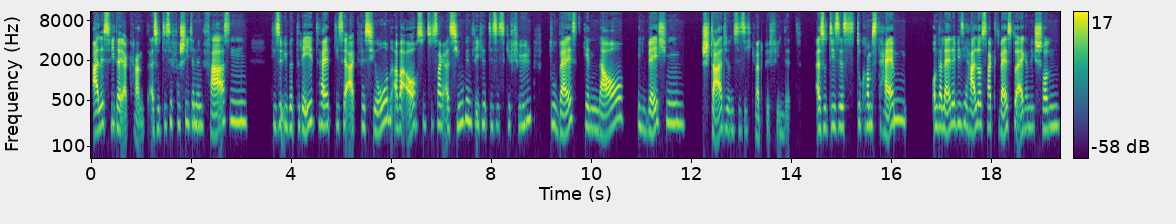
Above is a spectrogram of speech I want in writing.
alles wiedererkannt. Also diese verschiedenen Phasen, diese Überdrehtheit, diese Aggression, aber auch sozusagen als Jugendlicher dieses Gefühl, du weißt genau, in welchem Stadion sie sich gerade befindet. Also dieses, du kommst heim und alleine wie sie Hallo sagt, weißt du eigentlich schon,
